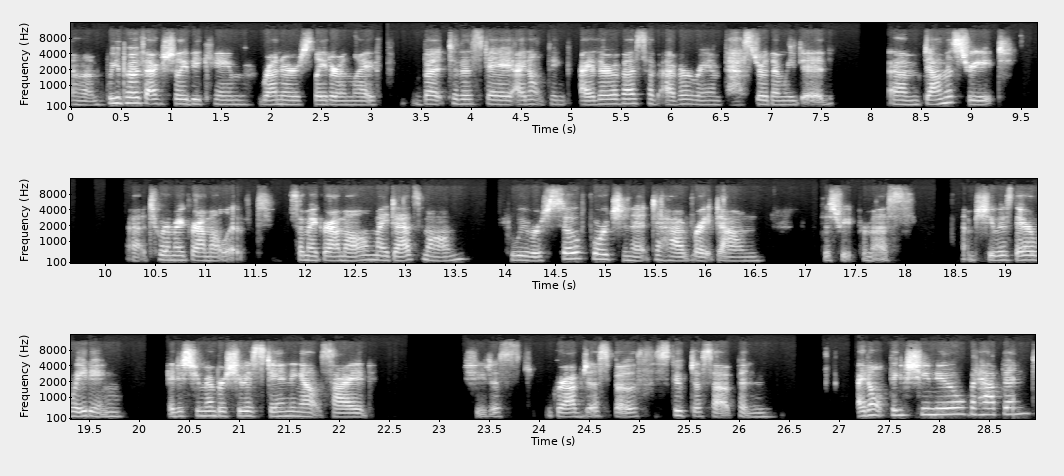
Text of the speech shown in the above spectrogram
um, we both actually became runners later in life, but to this day, I don't think either of us have ever ran faster than we did um, down the street uh, to where my grandma lived. So, my grandma, my dad's mom, who we were so fortunate to have right down the street from us, um, she was there waiting. I just remember she was standing outside. She just grabbed us both, scooped us up, and I don't think she knew what happened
